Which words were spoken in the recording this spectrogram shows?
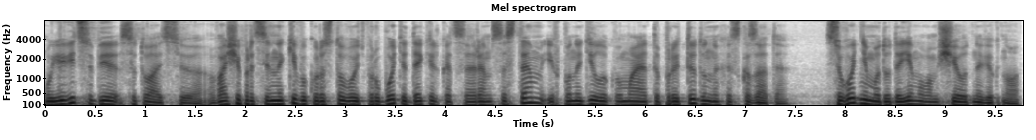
Уявіть собі ситуацію. Ваші працівники використовують в роботі декілька crm систем і в понеділок ви маєте прийти до них і сказати: сьогодні ми додаємо вам ще одне вікно.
